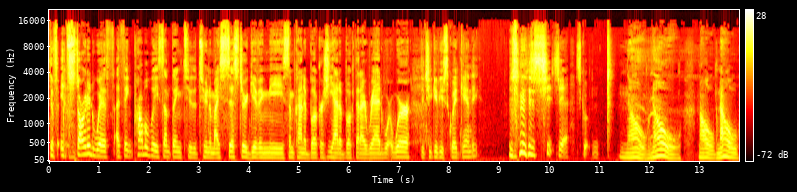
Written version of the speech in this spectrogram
the, it started with I think probably something to the tune of my sister giving me some kind of book, or she had a book that I read where, where Did she give you squid candy? she, yeah, squ- No, no, no, no,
